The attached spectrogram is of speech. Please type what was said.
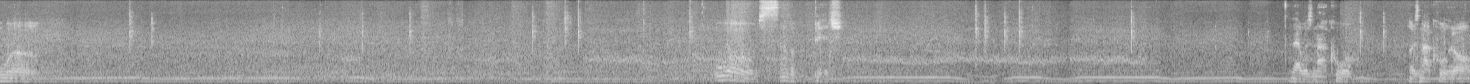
Whoa. Whoa, son of a bitch. That was not cool. That was not cool at all.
